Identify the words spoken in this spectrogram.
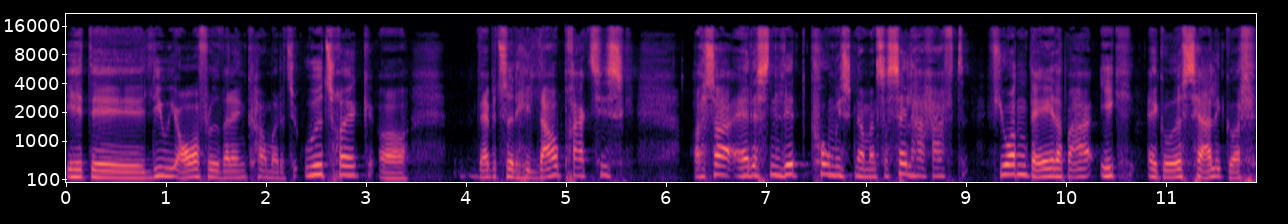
et øh, liv i overflod? Hvordan kommer det til udtryk? Og hvad betyder det helt lavpraktisk? Og så er det sådan lidt komisk, når man så selv har haft 14 dage, der bare ikke er gået særlig godt.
